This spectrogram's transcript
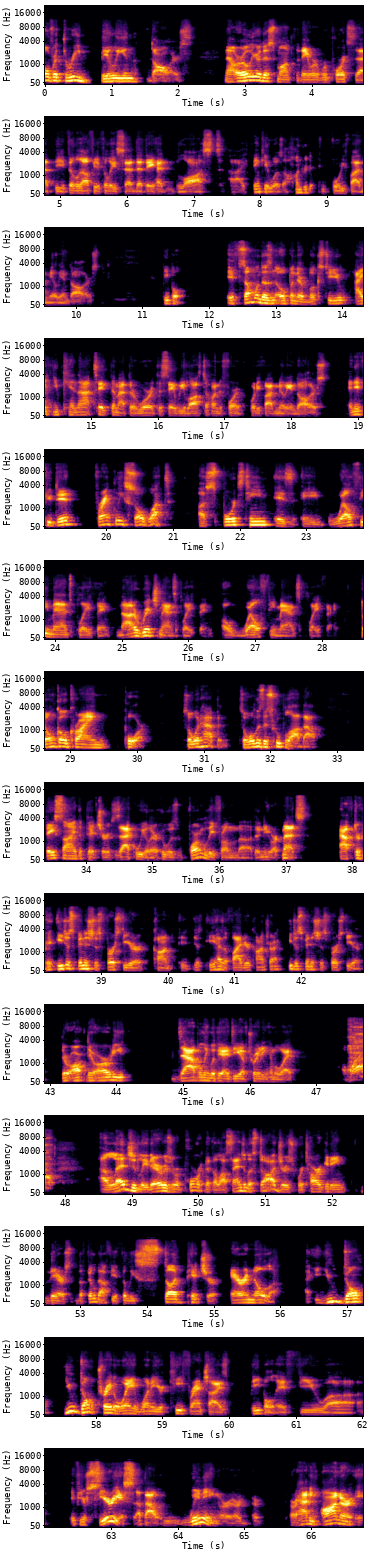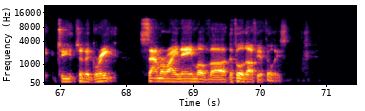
over three billion dollars. Now, earlier this month, there were reports that the Philadelphia Phillies said that they had lost, I think it was $145 million. People, if someone doesn't open their books to you, I you cannot take them at their word to say we lost $145 million. And if you did, frankly, so what? A sports team is a wealthy man's plaything, not a rich man's plaything, a wealthy man's plaything. Don't go crying poor. So what happened? So what was this hoopla about? They signed the pitcher Zack Wheeler, who was formerly from uh, the New York Mets. After he, he, just finished his first year con, he, just, he has a five year contract. He just finished his first year. They're they're already dabbling with the idea of trading him away. Allegedly, there was a report that the Los Angeles Dodgers were targeting their the Philadelphia Phillies stud pitcher Aaron Nola. You don't you don't trade away one of your key franchise people if you uh, if you're serious about winning or, or or having honor to to the great samurai name of uh, the Philadelphia Phillies.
